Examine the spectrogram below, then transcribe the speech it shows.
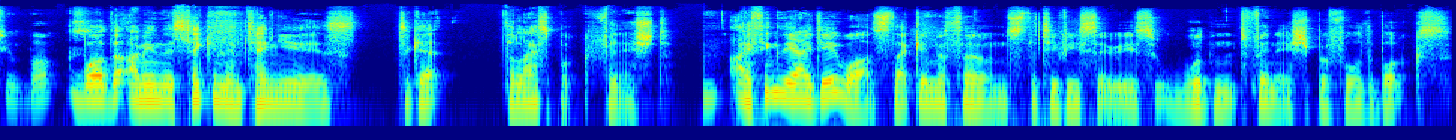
two books. Well, the, I mean, it's taken him 10 years to get the last book finished. I think the idea was that Game of Thrones, the TV series, wouldn't finish before the books.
